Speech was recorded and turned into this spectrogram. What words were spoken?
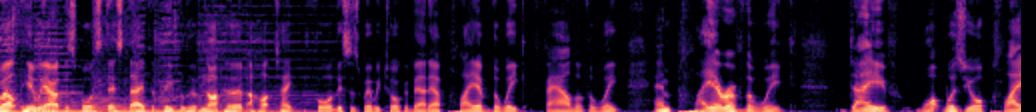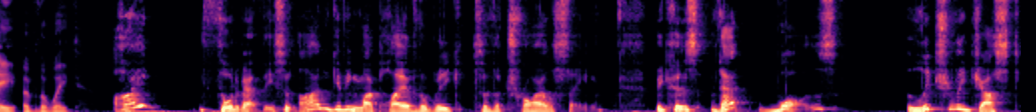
Well, here we are at the Sports Desk Day. For people who have not heard a hot take before, this is where we talk about our play of the week, foul of the week, and player of the week. Dave, what was your play of the week? I thought about this and I'm giving my play of the week to the trial scene because that was literally just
